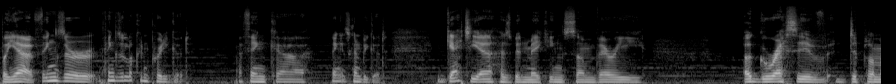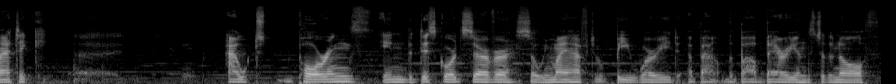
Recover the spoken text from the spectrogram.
But yeah, things are things are looking pretty good. I think uh, I think it's going to be good. Getia has been making some very aggressive diplomatic uh, outpourings in the Discord server, so we might have to be worried about the barbarians to the north.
